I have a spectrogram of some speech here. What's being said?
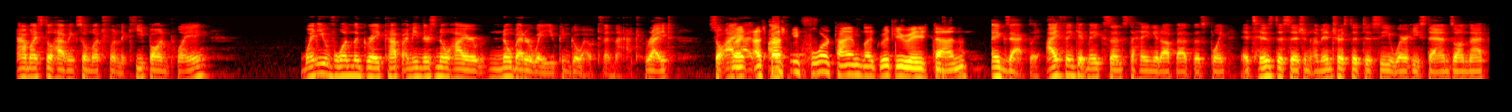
am I still having so much fun to keep on playing? When you've won the Grey Cup, I mean, there's no higher, no better way you can go out than that, right? So I, Right. I, I Especially four times like Ricky Ray's done. Exactly. I think it makes sense to hang it up at this point. It's his decision. I'm interested to see where he stands on that.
